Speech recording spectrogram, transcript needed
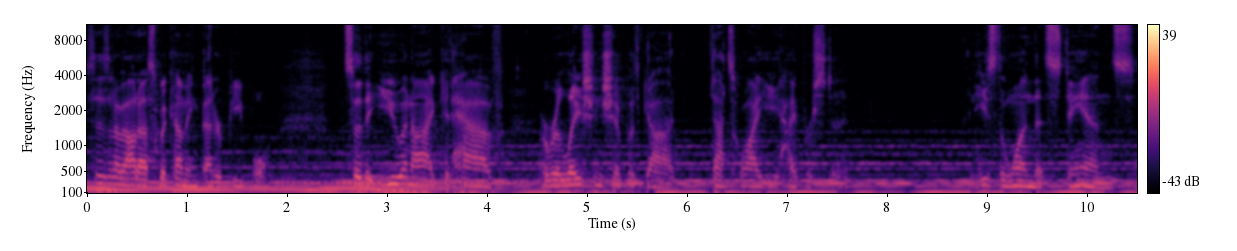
This isn't about us becoming better people, so that you and I could have a relationship with God. That's why he hyperstood. And he's the one that stands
